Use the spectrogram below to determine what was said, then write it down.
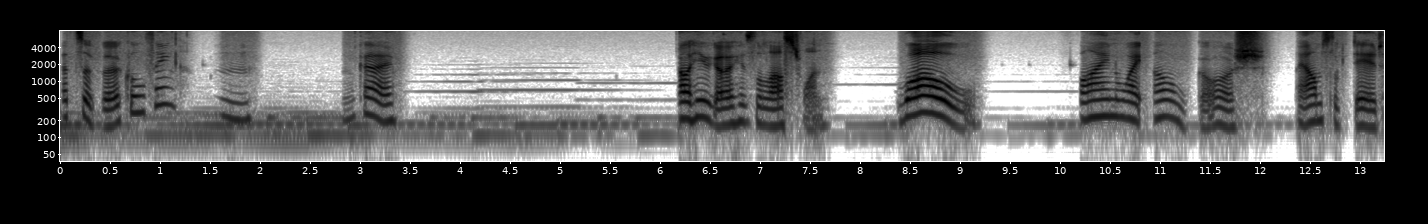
That's a Vrykul thing? Hmm. Okay. Oh, here we go. Here's the last one. Whoa! Fine white. Oh gosh. My arms look dead.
